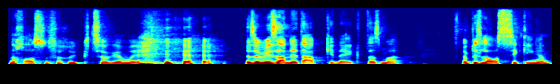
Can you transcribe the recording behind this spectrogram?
nach außen verrückt, sage ich mal. also wir sind nicht abgeneigt, dass wir ein bisschen rausgingen.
